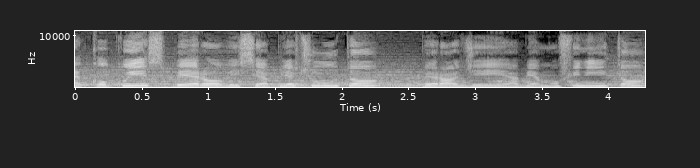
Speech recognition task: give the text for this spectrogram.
ecco qui spero vi sia piaciuto. Per oggi abbiamo finito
